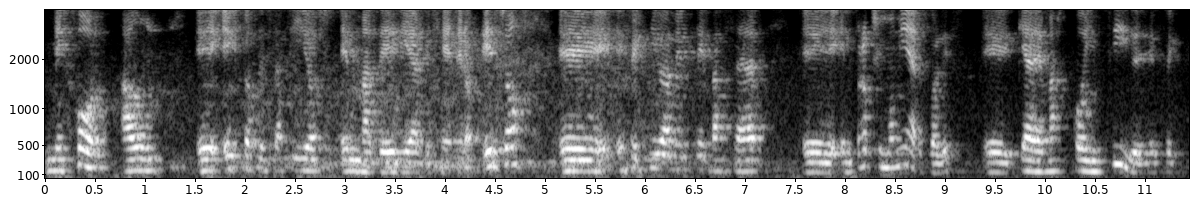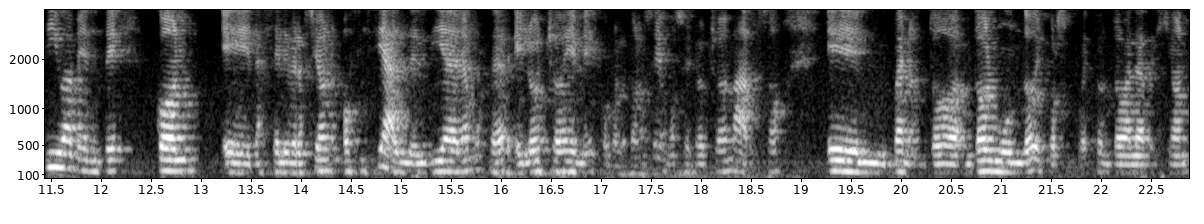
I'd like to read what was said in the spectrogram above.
mejor aún estos desafíos en materia de género. Eso efectivamente va a ser el próximo miércoles, que además coincide efectivamente con la celebración oficial del Día de la Mujer, el 8M, como lo conocemos, el 8 de marzo, bueno, en todo, en todo el mundo y por supuesto en toda la región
